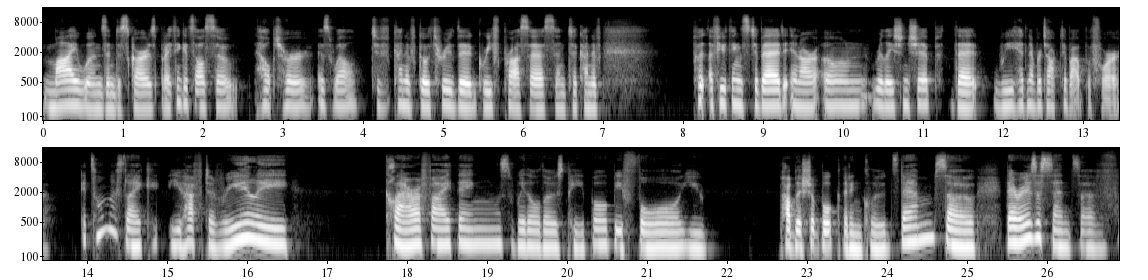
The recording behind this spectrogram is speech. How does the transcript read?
my wounds into scars, but I think it's also helped her as well to kind of go through the grief process and to kind of put a few things to bed in our own relationship that we had never talked about before. It's almost like you have to really clarify things with all those people before you publish a book that includes them. So there is a sense of,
